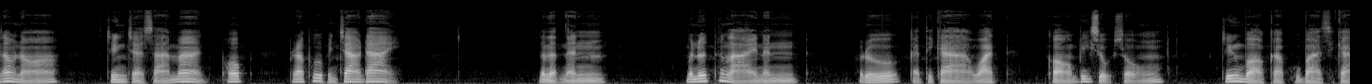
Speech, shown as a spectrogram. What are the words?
เล่าหนอ จึงจะสามารถพบพระผู้เป็นเจ้าได้ลำดับนั้น มนุษย์ทั้งหลายนั้น รู้กติกาวัดของภิกษุสงฆ์จึงบอกกับอุบาสิกา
